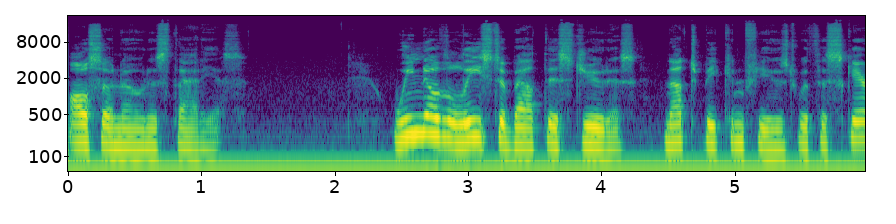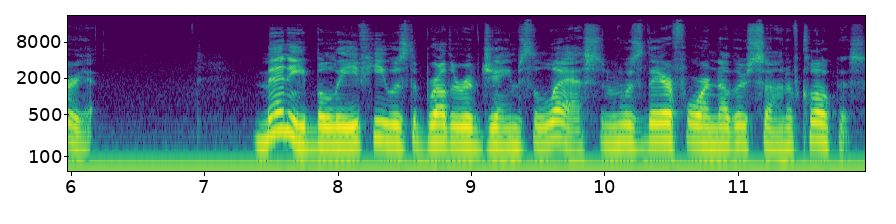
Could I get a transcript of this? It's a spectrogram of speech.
also known as Thaddeus. We know the least about this Judas, not to be confused with Iscariot. Many believe he was the brother of James the Less and was therefore another son of Clopas.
